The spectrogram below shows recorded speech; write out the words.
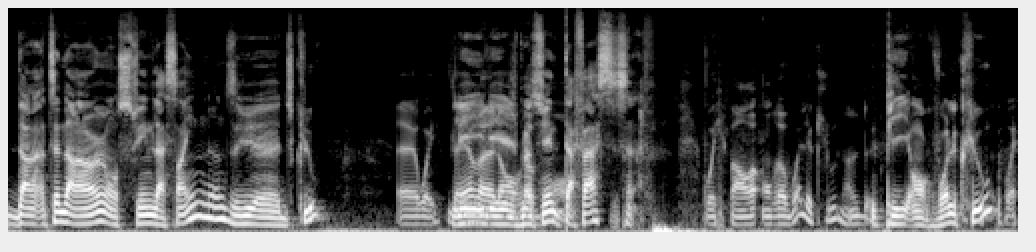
dans, dans le 1, on se souvient de la scène là, du, euh, du clou. Euh, oui. Les- je me souviens de ta face. Oui, ben, on, on revoit le clou dans le 2. Puis on revoit le clou. Ouais.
